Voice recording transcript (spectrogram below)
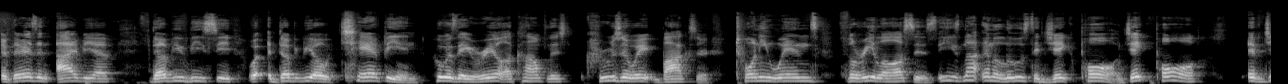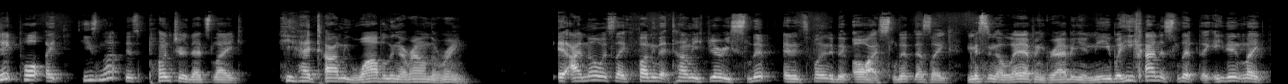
if there is an IBF, WBC, WBO champion who is a real accomplished cruiserweight boxer, 20 wins, three losses, he's not gonna lose to Jake Paul. Jake Paul, if Jake Paul, like, he's not this puncher that's like, he had Tommy wobbling around the ring. I know it's like funny that Tommy Fury slipped, and it's funny to be like, oh, I slipped. That's like missing a layup and grabbing your knee, but he kind of slipped. Like he didn't like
